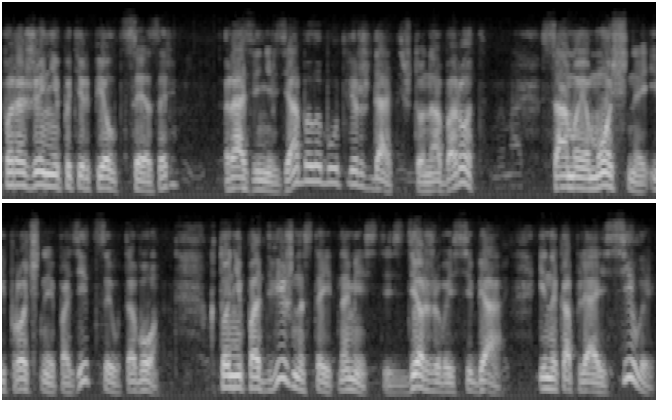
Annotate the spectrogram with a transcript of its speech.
поражение потерпел Цезарь, разве нельзя было бы утверждать, что наоборот, самая мощная и прочная позиция у того, кто неподвижно стоит на месте, сдерживая себя и накопляя силы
